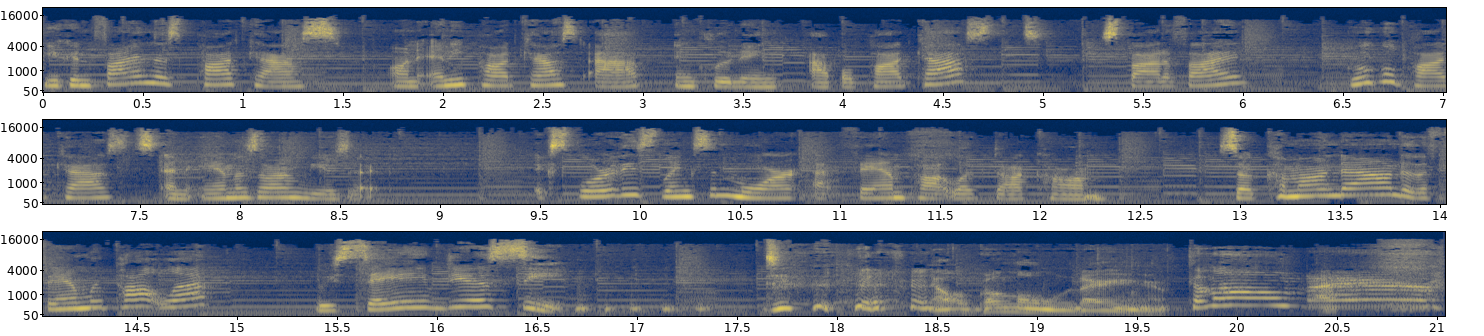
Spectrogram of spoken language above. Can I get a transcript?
You can find this podcast on any podcast app, including Apple Podcasts, Spotify, Google Podcasts, and Amazon Music. Explore these links and more at fampotluck.com. So come on down to the family potluck. We saved you a seat. Now come on down. Come on there.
